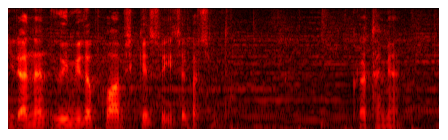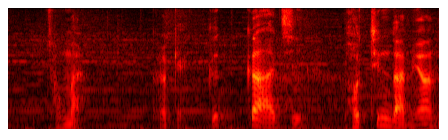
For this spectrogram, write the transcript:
이라는 의미도 포함시킬 수 있을 것입니다. 그렇다면 정말 그렇게 끝까지 버틴다면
